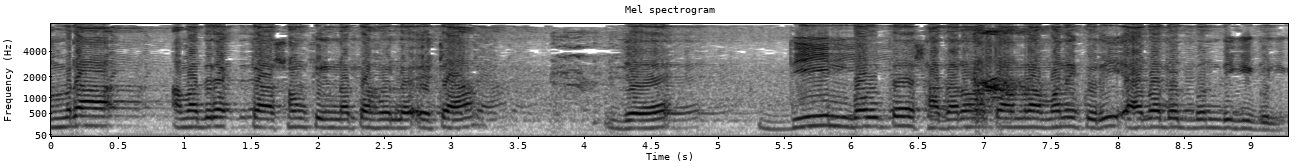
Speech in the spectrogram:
আমরা আমাদের একটা সংকীর্ণতা হলো এটা যে দিন বলতে সাধারণত আমরা মনে করি আবাদত বন্দিগিগুলি।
